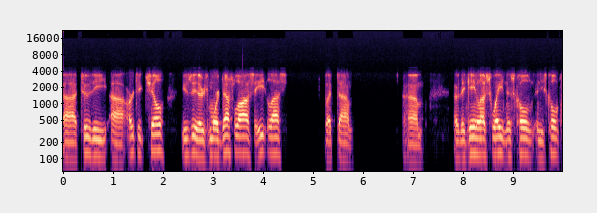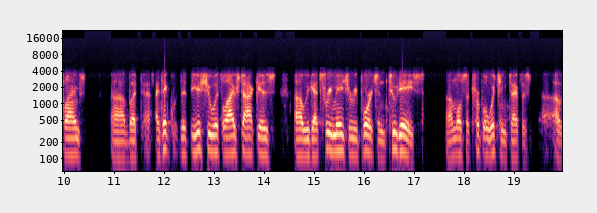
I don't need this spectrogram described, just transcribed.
uh, to the Arctic chill. Usually there's more death loss, they eat less, but um, um, they gain less weight in this cold in these cold climes. Uh, but I think that the issue with livestock is uh, we got three major reports in two days, almost a triple witching type of, uh, of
